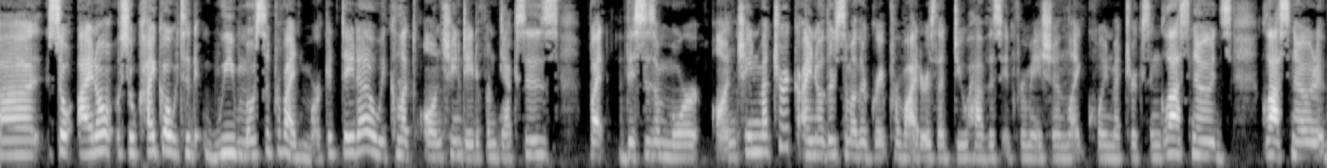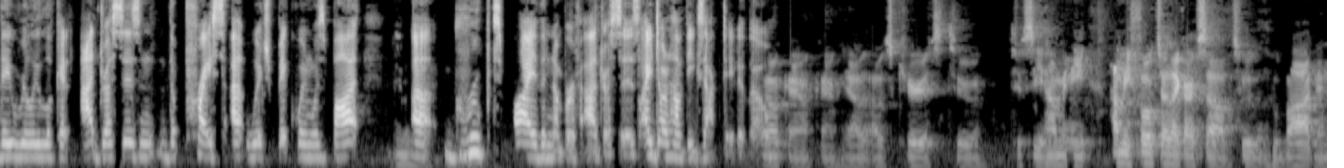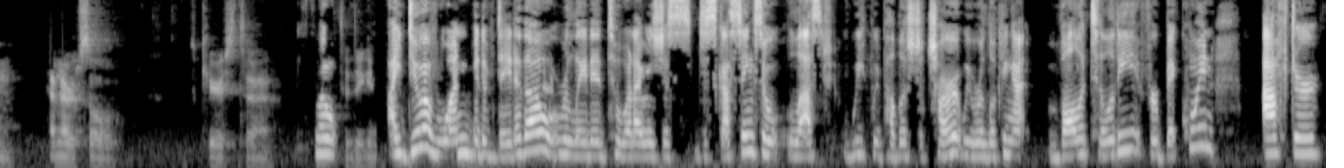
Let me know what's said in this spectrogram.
Uh, so I don't. So Kaiko, today, we mostly provide market data. We collect on-chain data from dexes, but this is a more on-chain metric. I know there's some other great providers that do have this information, like Coinmetrics and Glassnodes. Glassnode, they really look at addresses and the price at which Bitcoin was bought, mm. uh, grouped by the number of addresses. I don't have the exact data though. Okay, okay, yeah, I was curious to to see how many how many folks are like ourselves who who bought and have never sold. I was curious to so I do have one bit of data though related to what I was just discussing. So last week we published a chart. We were looking at volatility for Bitcoin after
